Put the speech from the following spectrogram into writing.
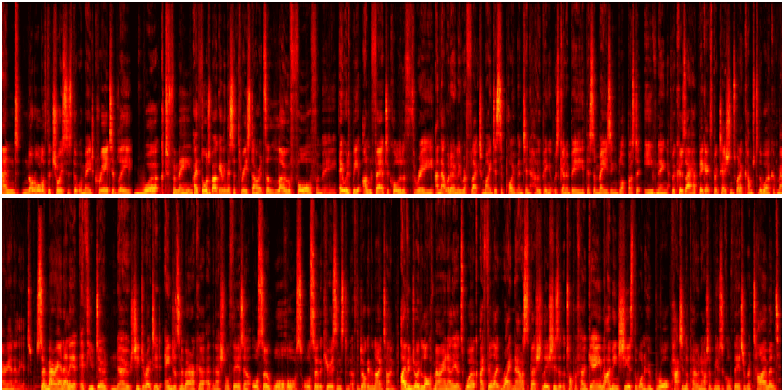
and not all of the choices that were made creatively worked for me. I thought about giving this a three star. It's a low four for me. It would be unfair to call it a three, and that would only reflect my disappointment in hoping it was going to be this amazing blockbuster evening, because I have big expectations when it comes to the work of Marianne Elliott. So Marianne Elliott, if you don't know, she directed Angels in America at the National Theatre, also Warhorse, also The Curious Incident of the Dog in the Nighttime. I've enjoyed a lot of Marianne Elliott's work. I feel like right now especially, she's at the top of her game. I mean, she is the one who brought Patti LuPone out of musical theatre retirement.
